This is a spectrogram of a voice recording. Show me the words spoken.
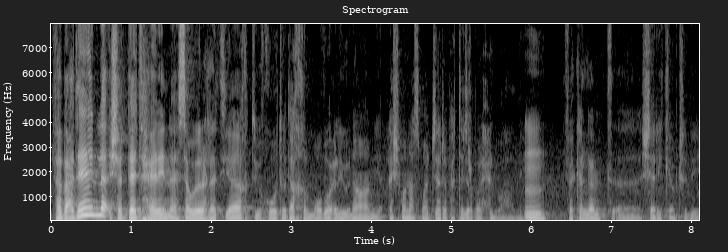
فبعدين لا شديت حيلي إني أسوي رحلة يخت يخوت وادخل موضوع اليونان. ليش ما الناس ما تجرب هالتجربة الحلوة هذه. فكلمت آه، شركة وكذي.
